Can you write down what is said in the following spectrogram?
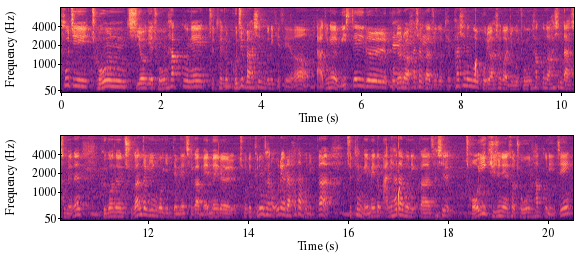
굳이 좋은 지역에 좋은 학군의 주택을 고집을 하시는 분이 계세요. 나중에 리세일을 고려를 네, 하셔가지고 대파시는 걸 고려하셔가지고 좋은 학군을 하신다 하시면은 음. 그거는 주관적인 거기 때문에 제가 매매를 저도 부동산을 오래를 하다 보니까 주택 매매도 많이 하다 보니까 사실 저희 기준에서 좋은 학군이지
